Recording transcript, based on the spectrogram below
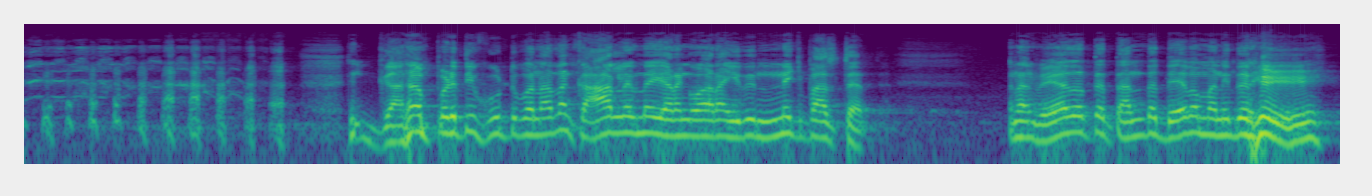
கனப்படுத்தி கூட்டு போனாதான் காரில் இருந்தே இறங்குவாராம். இது இன்னைக்கு பாஸ்டர் ஆனால் வேதத்தை தந்த தேவ மனிதர்கள்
